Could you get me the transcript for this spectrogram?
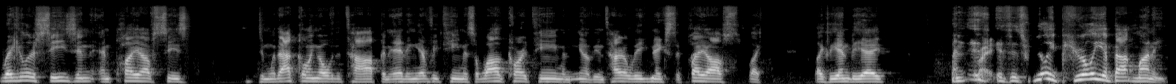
regular season and playoff season without going over the top and adding every team as a wild card team, and you know the entire league makes the playoffs like like the NBA, and it's, right. it's, it's really purely about money.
